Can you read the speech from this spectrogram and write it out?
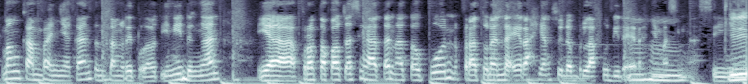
mengkampanyekan tentang read aloud ini dengan ya protokol kesehatan ataupun peraturan daerah yang sudah berlaku di daerahnya mm-hmm. masing-masing. Jadi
